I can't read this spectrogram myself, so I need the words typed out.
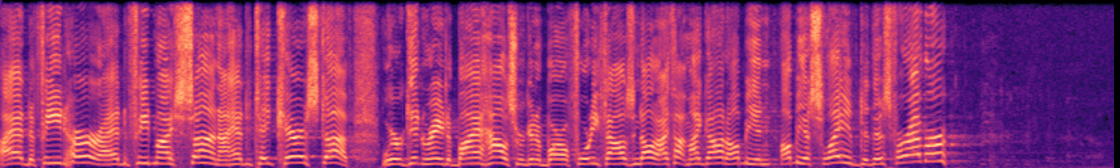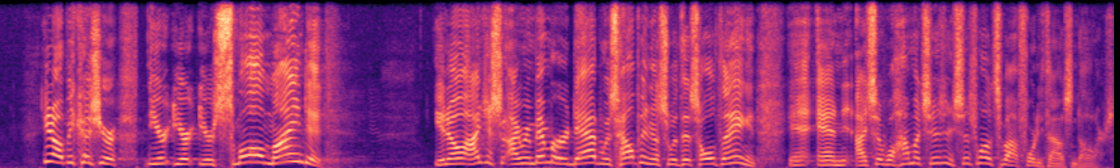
I had to feed her. I had to feed my son. I had to take care of stuff. We were getting ready to buy a house. We were going to borrow forty thousand dollars. I thought, my God, I'll be in, I'll be a slave to this forever. You know, because you're you're you're, you're small minded. You know, I just I remember her dad was helping us with this whole thing, and and I said, well, how much is it? He says, well, it's about forty thousand dollars.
